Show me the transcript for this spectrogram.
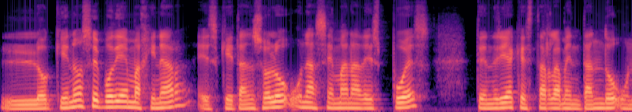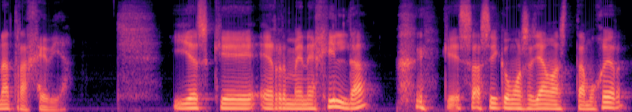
Lo que no se podía imaginar es que tan solo una semana después tendría que estar lamentando una tragedia. Y es que Hermenegilda, que es así como se llama esta mujer,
